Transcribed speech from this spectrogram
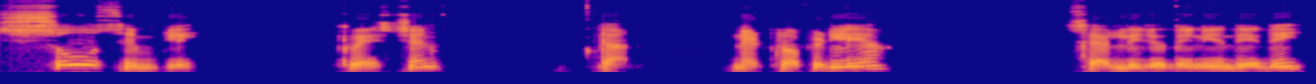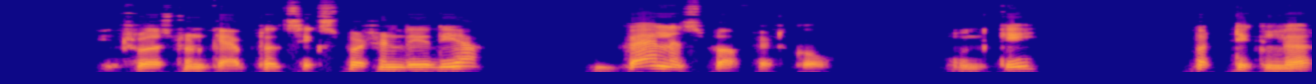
so simply question done net profit लिया। सैलरी जो देनी है दे दी। Interest on capital six percent दे दिया। बैलेंस प्रॉफिट को उनके पर्टिकुलर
